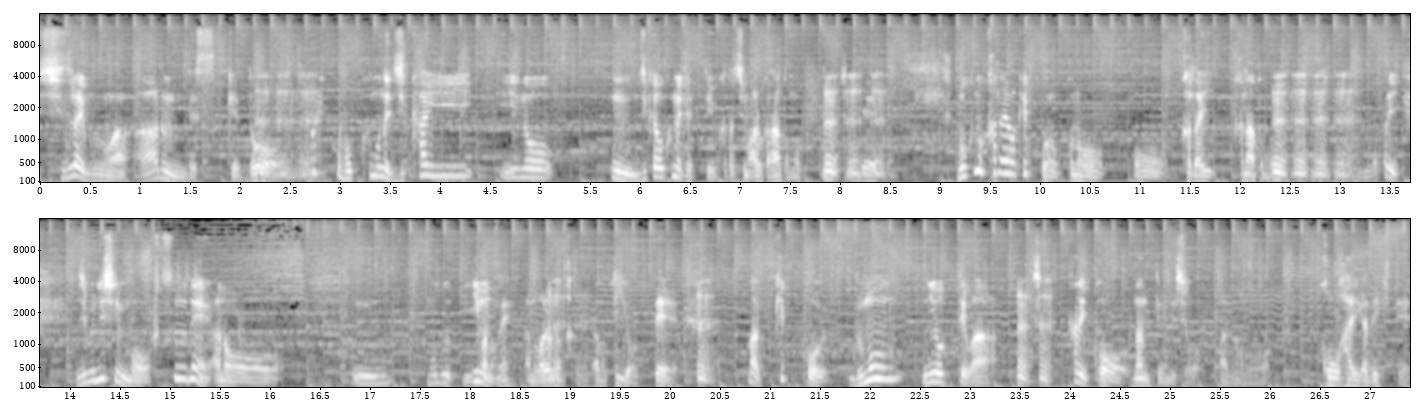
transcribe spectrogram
しづらい部分はあるんですけど、うんうんうん。結構僕もね、次回の、うん、次回を込めてっていう形もあるかなと思ってうんまして、僕の課題は結構このお課題かなと思って、うんうんうんうんうん。やっぱり自分自身も普通ね、あのうん、僕、今のね、あの我々の,、うんうん。あの企業って、うん。まあ、結構部門によっては、うんうん。しっかりこう、なんて言うんでしょう、あの後輩ができて、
